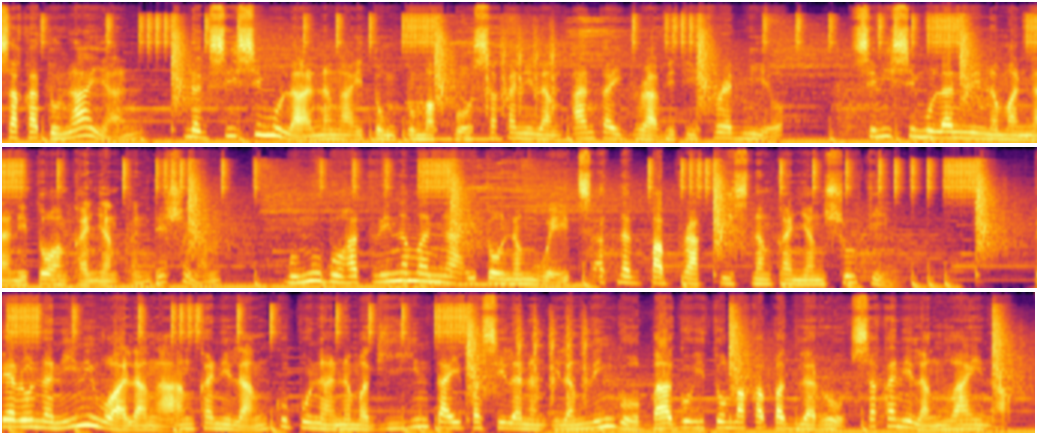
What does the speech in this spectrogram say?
Sa katunayan, nagsisimula na nga itong tumakbo sa kanilang anti-gravity treadmill, sinisimulan rin naman nga nito ang kanyang conditioning, bumubuhat rin naman nga ito ng weights at nagpa-practice ng kanyang shooting. Pero naniniwala nga ang kanilang kupunan na maghihintay pa sila ng ilang linggo bago ito makapaglaro sa kanilang lineup.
